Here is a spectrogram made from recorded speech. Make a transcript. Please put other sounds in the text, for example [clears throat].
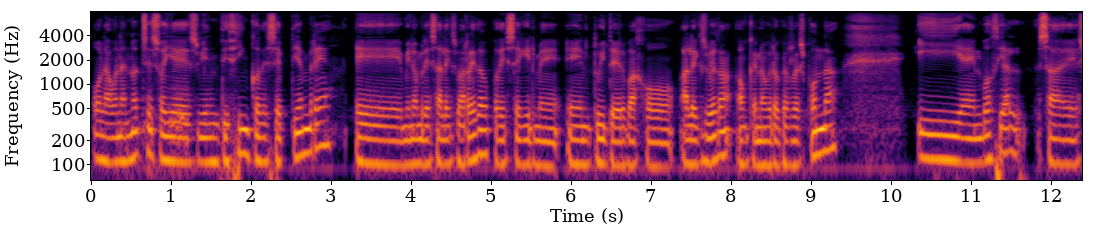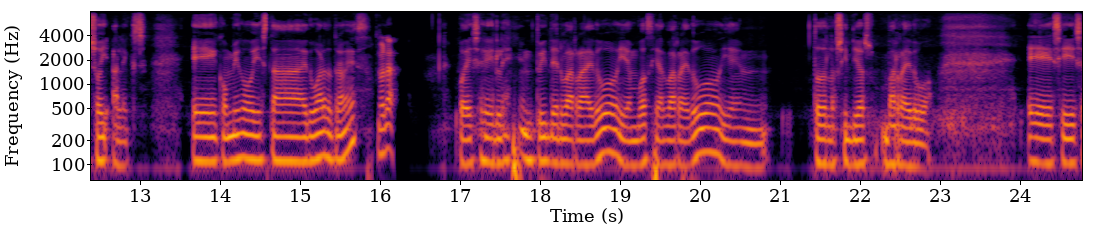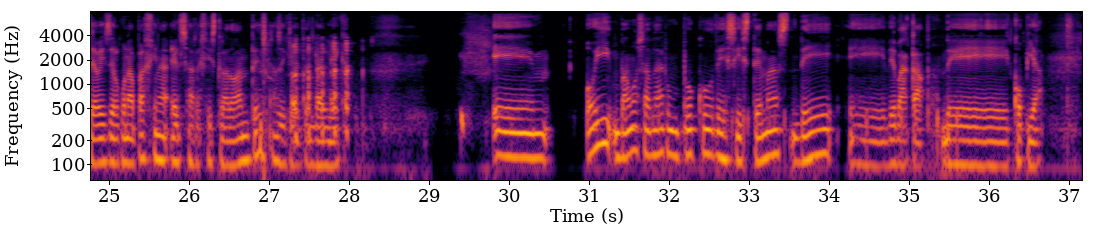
Hola, buenas noches. Hoy es 25 de septiembre. Eh, mi nombre es Alex Barredo. Podéis seguirme en Twitter bajo Alex Vega, aunque no creo que responda. Y en Vocial eh, soy Alex. Eh, conmigo hoy está Eduardo otra vez. Hola. Podéis seguirle en Twitter barra Eduo y en Vocial barra Eduo y en todos los sitios barra Eduo. Eh, si sabéis de alguna página, él se ha registrado antes, así que tendrá el nick. [laughs] Eh, hoy vamos a hablar un poco de sistemas de, eh, de backup, de copia,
